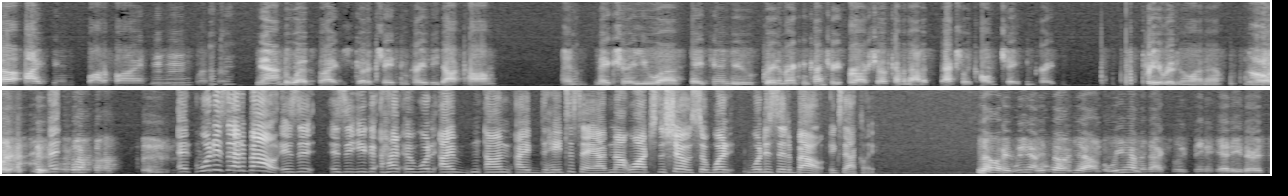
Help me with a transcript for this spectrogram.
Uh, iTunes, Spotify, Mm-hmm. Okay. Yeah. the website. Just go to chasingcrazy.com and make sure you uh, stay tuned to Great American Country for our show coming out. It's actually called Chasing Crazy. Pretty original, I know. Oh, yeah. And what is that about? Is it is it you? How, uh, what I on I hate to say I've not watched the show. So what what is it about exactly? No, it's, We it's uh, yeah, we haven't actually seen it yet either. It's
